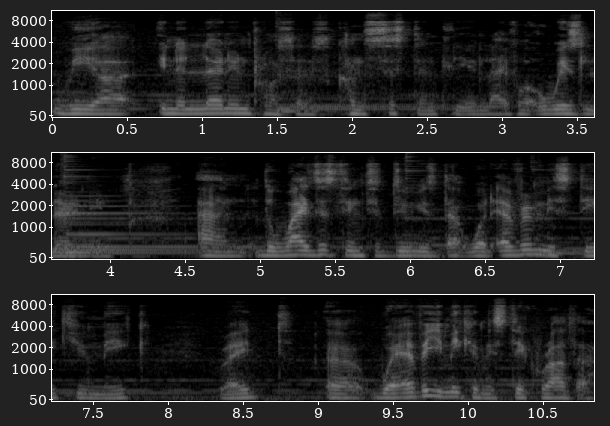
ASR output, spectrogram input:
We are in a learning process consistently in life. We're always learning and the wisest thing to do is that whatever mistake you make, right, uh, wherever you make a mistake, rather,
